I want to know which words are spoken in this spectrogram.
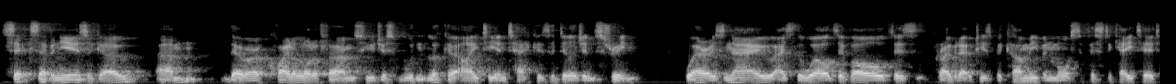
six seven years ago um, there were quite a lot of firms who just wouldn't look at IT and tech as a diligence stream. Whereas now as the world's evolved as private equity has become even more sophisticated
